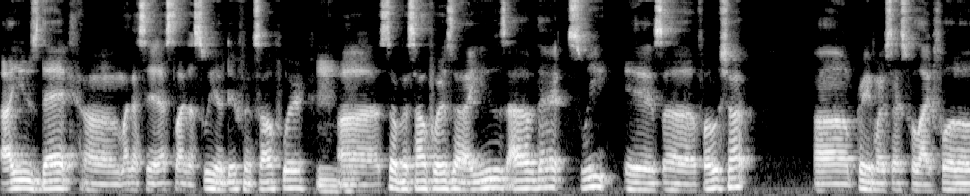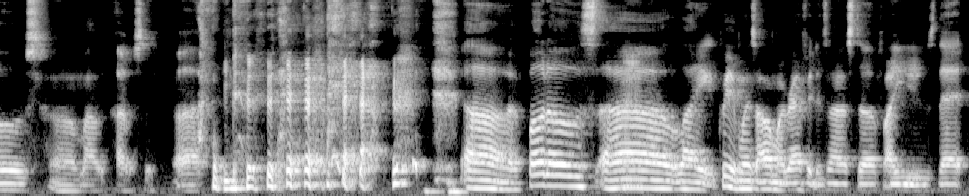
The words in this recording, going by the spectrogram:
I use that. Um, like I said, that's like a suite of different software. Mhm. Uh, some of the softwares that I use out of that suite is uh, Photoshop. Uh, pretty much that's for like photos, um, ob- obviously. Uh, uh, photos, uh, like pretty much all my graphic design stuff. I Mhm. use that.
